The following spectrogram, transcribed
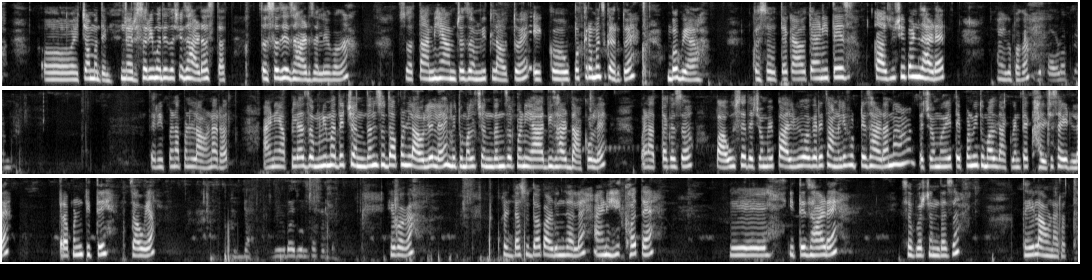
ह्याच्यामध्ये याच्यामध्ये नर्सरीमध्ये जशी झाडं असतात तसंच हे झाड झालं आहे बघा. सो आता आम्ही हे आमच्या जमिनीत लावतो आहे एक उपक्रमच करतो आहे बघूया कसं होतं आहे काय होतं आहे आणि ते काजूची पण झाडं आहेत. आहे बघा. तरी पण आपण लावणार आहोत. आणि आपल्या जमिनीमध्ये चंदनसुद्धा आपण लावलेलं आहे. मी तुम्हाला चंदनचं पण याआधी झाड दाखवलं आहे पण आत्ता कसं पाऊस आहे त्याच्यामुळे पालवी वगैरे चांगली फुटते झाडांना त्याच्यामुळे ते पण मी तुम्हाला दाखवेन. त्या खालच्या साईडला आहे. तर आपण तिथे जाऊया. दीड बाय दोनचा खड्डा. हे बघा खड्डासुद्धा पाडून झाला आहे आणि हे खत आहे. हे इथे झाड आहे सफरचंदाचं. ते हे लावणार आहोत.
